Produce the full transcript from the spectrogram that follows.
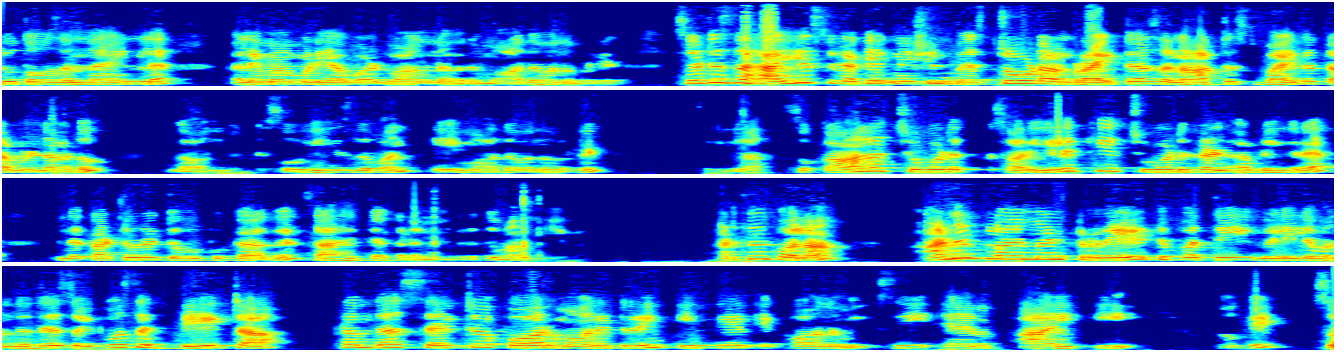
two thousand நைன்ல கலைமாமணி அவார்ட் வாங்கினவர் மாதவன் அவர்கள். So it is the highest recognition bestowed on writers and artist by the Tamil Nadu government so he is the one A Madhavan அவர்கள். சரிங்களா? ஸோ கால சுவடு சாரி இலக்கிய சுவடுகள் அப்படிங்கிற இந்த கட்டுரை தொகுப்புக்காக சாகித்ய அகாடமி விருது வாங்கியவர். அடுத்தது போலாம். அன்எம்ப்ளாய்மெண்ட் ரேட் பத்தி வெளியில வந்தது. So it was a data from the centre for monitoring Indian economy CMIE okay so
